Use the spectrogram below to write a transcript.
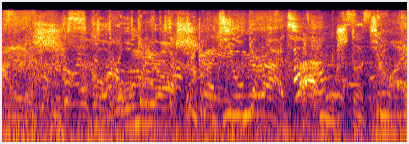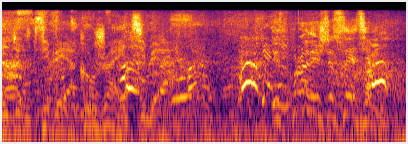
Умираешь! Скоро умрешь! Прекрати умирать! Потому что тьма идет к тебе окружает тебя. Ты справишься с этим!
